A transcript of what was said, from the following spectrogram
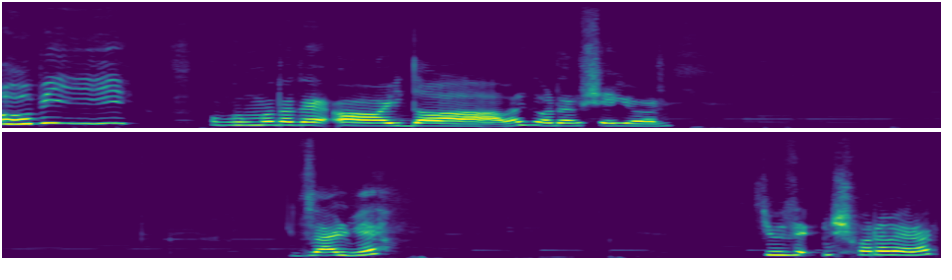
Abi. Bulmada da ayda. Bak orada bir şey gördüm. Güzel bir 270 para veren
